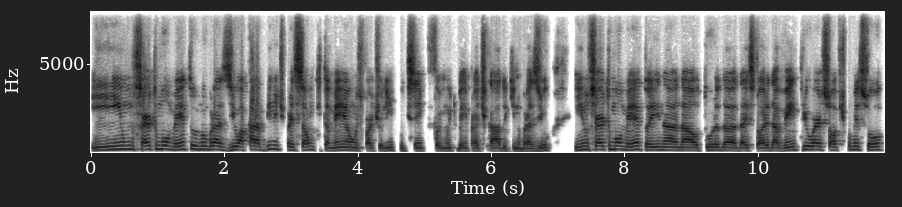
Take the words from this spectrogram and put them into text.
E em um certo momento no Brasil, a carabina de pressão, que também é um esporte olímpico que sempre foi muito bem praticado aqui no Brasil, em um certo momento aí na, na altura da, da história da Venture, o Airsoft começou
